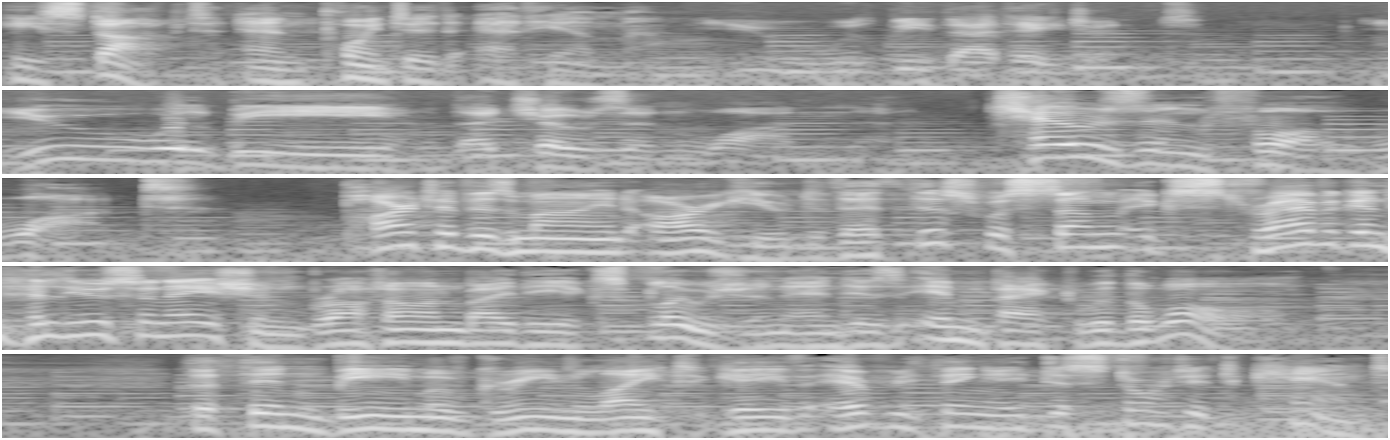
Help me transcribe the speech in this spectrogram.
He stopped and pointed at him. You will be that agent. You will be the chosen one. Chosen for what? Part of his mind argued that this was some extravagant hallucination brought on by the explosion and his impact with the wall. The thin beam of green light gave everything a distorted cant,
